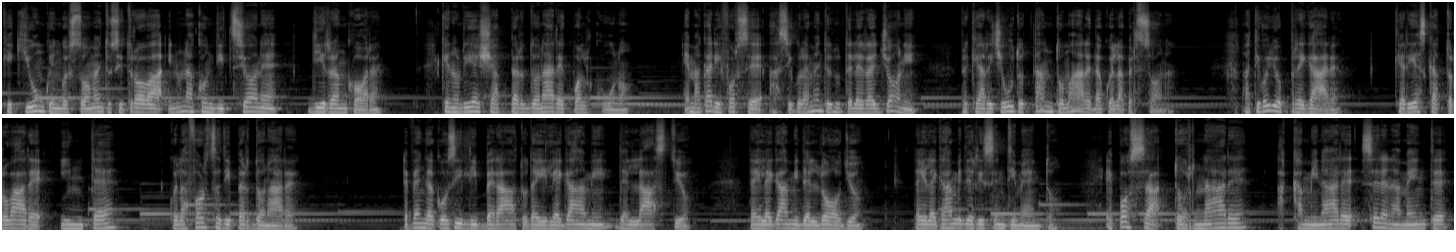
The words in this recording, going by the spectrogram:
che chiunque in questo momento si trova in una condizione di rancore, che non riesce a perdonare qualcuno e magari forse ha sicuramente tutte le ragioni perché ha ricevuto tanto male da quella persona. Ma ti voglio pregare che riesca a trovare in te quella forza di perdonare e venga così liberato dai legami dell'astio, dai legami dell'odio, dai legami del risentimento e possa tornare a camminare serenamente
